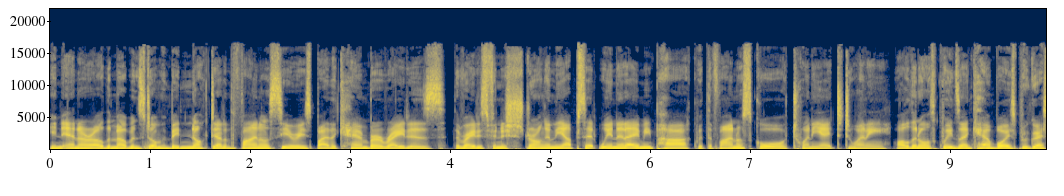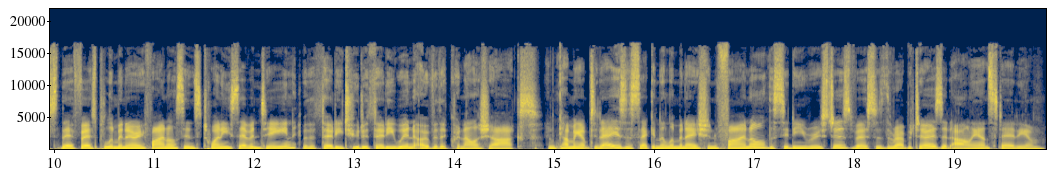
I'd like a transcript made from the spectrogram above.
In NRL, the Melbourne Storm have been knocked out of the final series by the Canberra Raiders. The Raiders finished strong in the upset win at AAMI Park with the final score 28 to 20. While the North Queensland Cowboys progressed to their first preliminary final since 2017 with a 32 to 30 win over the Cronulla Sharks. And coming up today is the second elimination final, the Sydney Roosters versus the Rabbitohs at Allianz Stadium.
